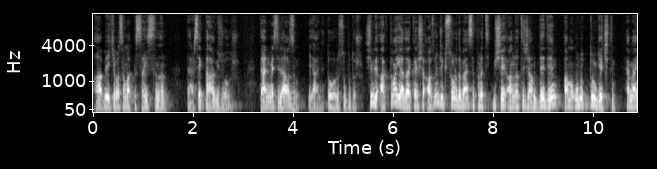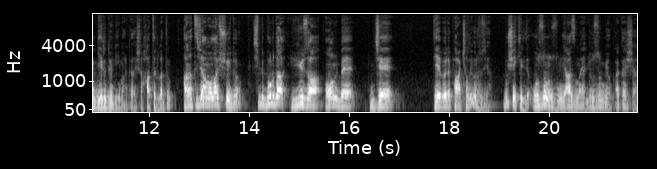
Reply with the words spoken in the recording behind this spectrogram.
AB 2 basamaklı sayısının dersek daha güzel olur. Denmesi lazım yani doğrusu budur. Şimdi aklıma geldi arkadaşlar az önceki soruda ben size pratik bir şey anlatacağım dedim ama unuttum geçtim. Hemen geri döneyim arkadaşlar hatırladım. Anlatacağım olay şuydu. Şimdi burada 100A, 10B, C diye böyle parçalıyoruz ya. Bu şekilde uzun uzun yazmaya lüzum yok. Arkadaşlar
